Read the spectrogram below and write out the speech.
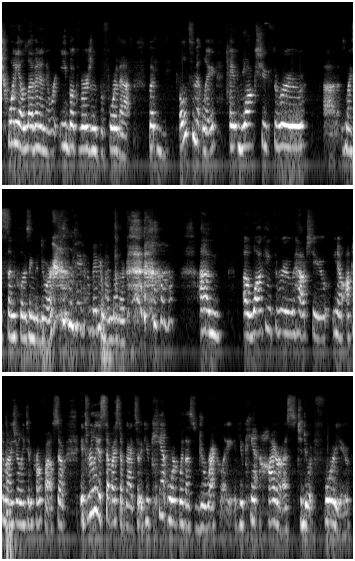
2011, and there were ebook versions before that. But ultimately, it walks you through. Uh, my son closing the door, maybe my mother. um, uh, walking through how to you know optimize your linkedin profile so it's really a step-by-step guide so if you can't work with us directly if you can't hire us to do it for you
